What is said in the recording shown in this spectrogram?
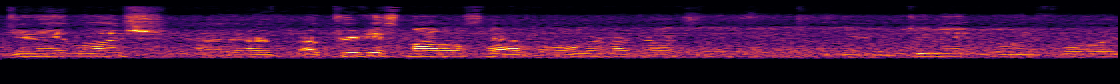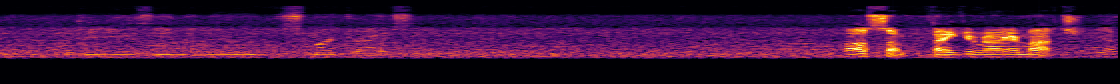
The Gen 8 launch, uh, our, our previous models have the older hard drives, and Gen 8 going forward will be using the new smart drives. Awesome. Thank you very much. Yep.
